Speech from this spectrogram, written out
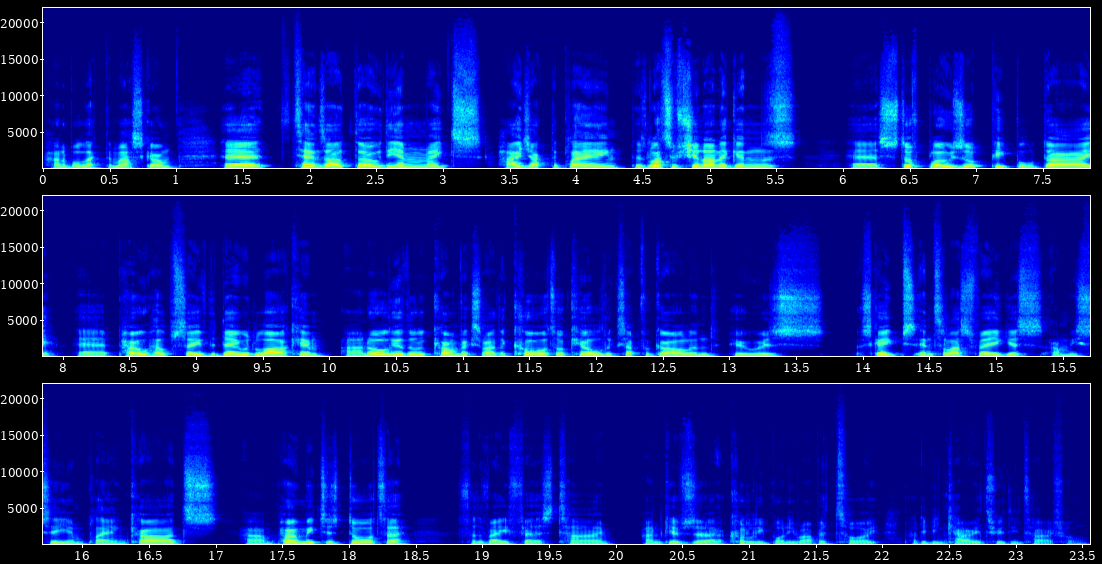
Hannibal Lecter mask on. Uh, turns out, though, the inmates hijack the plane. There's lots of shenanigans. Uh, stuff blows up, people die. Uh, Poe helps save the day with Larkin, and all the other convicts are either caught or killed, except for Garland, who is escapes into Las Vegas, and we see him playing cards. Um, Poe meets his daughter for the very first time and gives her a cuddly bunny rabbit toy that he'd been carrying through the entire film.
